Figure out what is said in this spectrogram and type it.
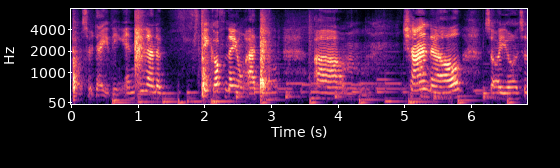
dumpster diving. And yun na, nag-take off na yung ating um, channel. So, ayun. So,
